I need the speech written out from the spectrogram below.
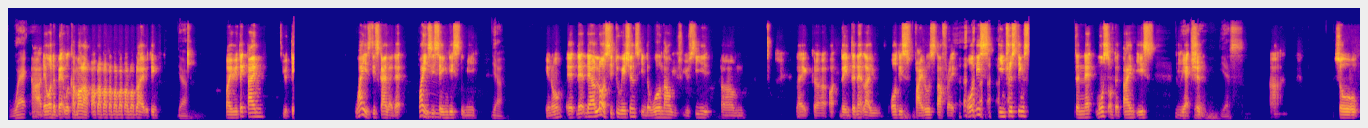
Whack. Ah, then all the bad word come out, lah, blah blah blah blah blah blah blah blah everything. Yeah. But if you take time, you think, why is this guy like that? Why is he Mm. saying this to me? Yeah. You know, it, there, there are a lot of situations in the world now. You, you see, um, like uh, the internet, like you, all this viral stuff, right? All this interesting internet most of the time is reaction. Yes. So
